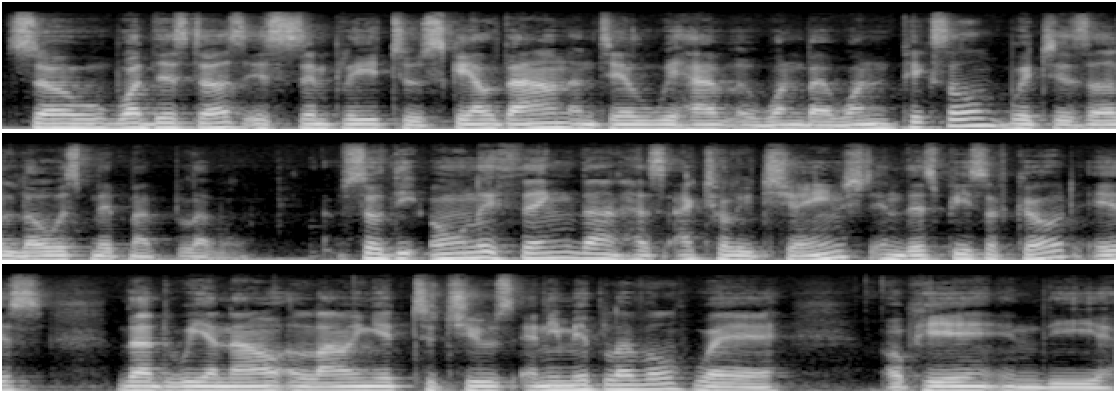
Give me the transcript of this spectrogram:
So what this does is simply to scale down until we have a one by one pixel, which is our lowest mipmap level. So the only thing that has actually changed in this piece of code is that we are now allowing it to choose any MIP level where up here in the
